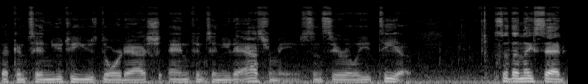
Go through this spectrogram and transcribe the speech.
that continue to use DoorDash and continue to ask for me. Sincerely, Tia. So then they said,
